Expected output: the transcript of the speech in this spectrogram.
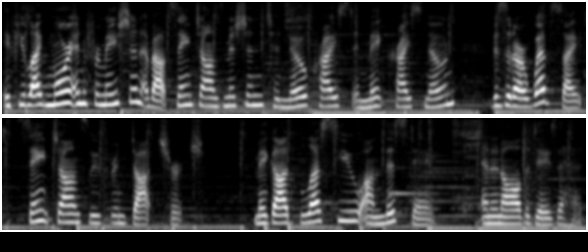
If you'd like more information about St. John's mission to know Christ and make Christ known, visit our website, stjohnslutheran.church. May God bless you on this day and in all the days ahead.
